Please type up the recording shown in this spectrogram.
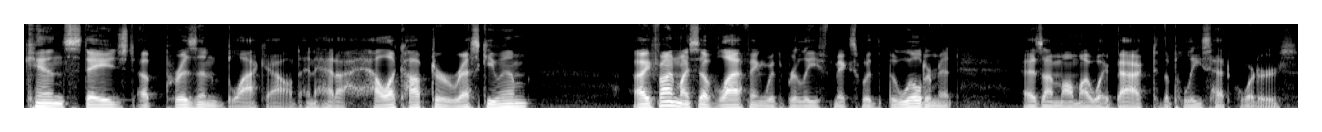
Ken staged a prison blackout and had a helicopter rescue him. I find myself laughing with relief mixed with bewilderment as I'm on my way back to the police headquarters.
